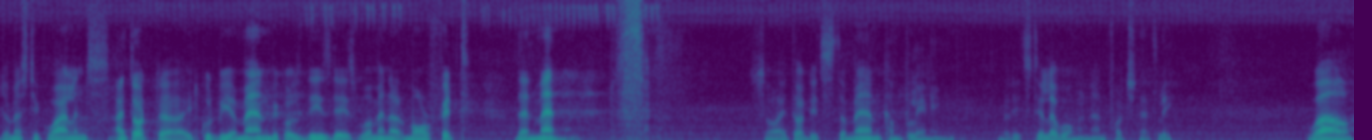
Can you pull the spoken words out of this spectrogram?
Domestic violence, I thought uh, it could be a man because these days women are more fit than men. So I thought it's the man complaining, but it's still a woman unfortunately. Well,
